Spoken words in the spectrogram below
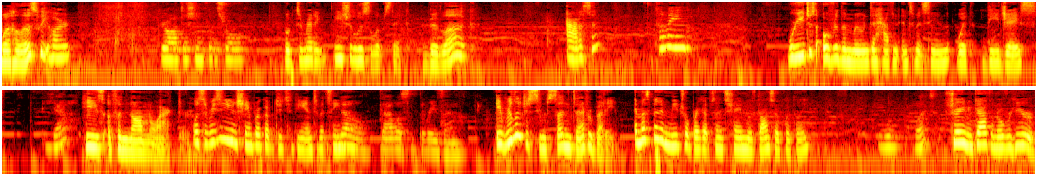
Well, hello, sweetheart. You're auditioning for this role? Booked and ready. You should lose the lipstick. Good luck. Addison? Coming. Were you just over the moon to have an intimate scene with the Jace? Yeah? He's a phenomenal actor. Was the reason you and Shane broke up due to the intimate scene? No, that wasn't the reason. It really just seems sudden to everybody. It must have been a mutual breakup since Shane moved on so quickly. Wh- what? Shane and Catherine over here.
